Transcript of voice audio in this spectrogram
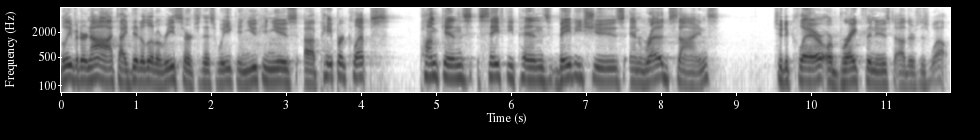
Believe it or not, I did a little research this week, and you can use uh, paper clips, pumpkins, safety pins, baby shoes, and road signs to declare or break the news to others as well.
